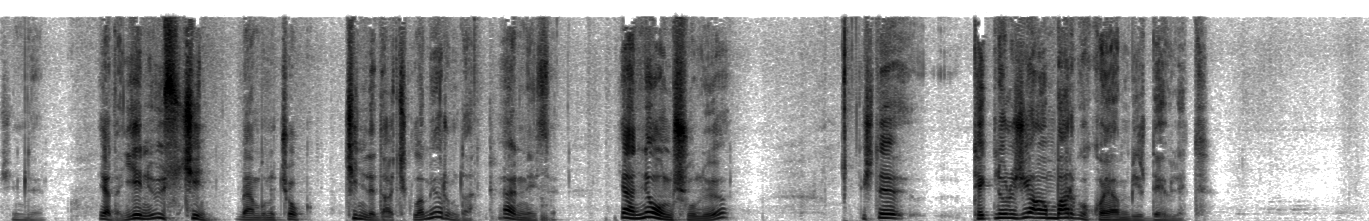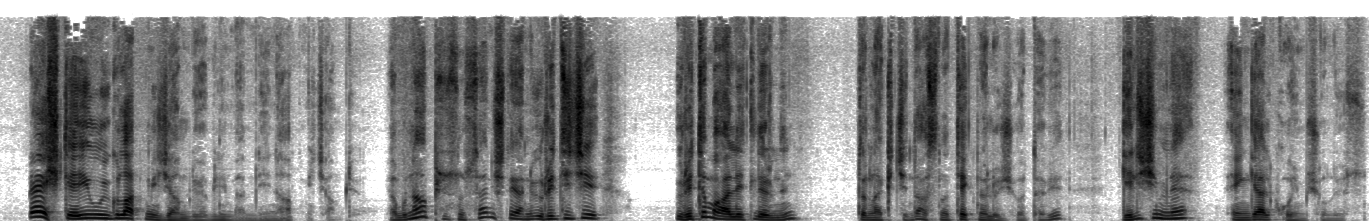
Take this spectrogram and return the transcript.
Şimdi ya da yeni üst Çin. Ben bunu çok Çin'le de açıklamıyorum da. Her neyse. Yani ne olmuş oluyor? İşte teknolojiye ambargo koyan bir devlet. 5G'yi uygulatmayacağım diyor. Bilmem neyi ne yapmayacağım diyor. Ya bu ne yapıyorsun sen? İşte yani üretici üretim aletlerinin tırnak içinde aslında teknoloji o tabii. Gelişimine engel koymuş oluyorsun.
